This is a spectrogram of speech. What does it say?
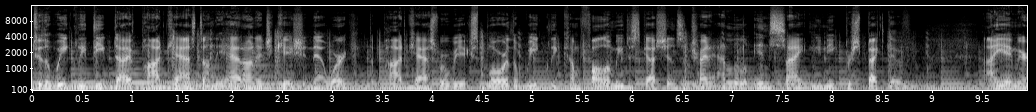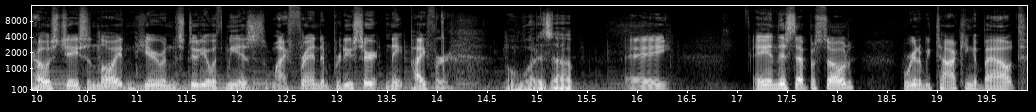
Welcome to the weekly deep dive podcast on the Add On Education Network, the podcast where we explore the weekly Come Follow Me discussions and try to add a little insight and unique perspective. I am your host, Jason Lloyd, and here in the studio with me is my friend and producer, Nate Pfeiffer. Oh, what is up? Hey. Hey, in this episode, we're going to be talking about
